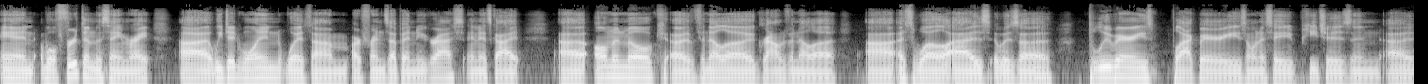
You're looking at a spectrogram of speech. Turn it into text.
and we'll fruit them the same, right? Uh, we did one with um, our friends up at Newgrass, and it's got uh, almond milk, uh, vanilla, ground vanilla, uh, as well as it was uh, blueberries, blackberries. I want to say peaches and uh,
